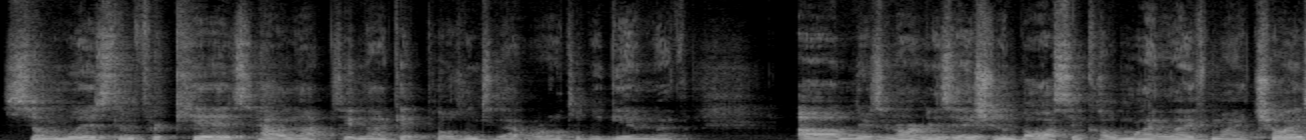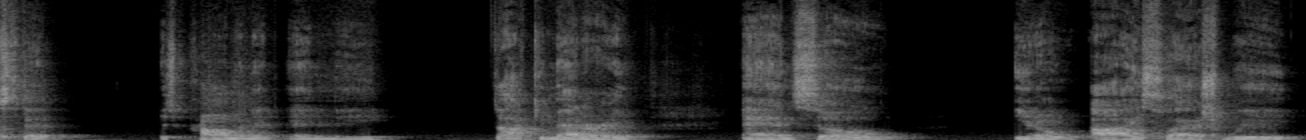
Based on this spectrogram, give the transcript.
some wisdom for kids how not to not get pulled into that world to begin with. Um, there's an organization in Boston called My Life, My Choice that is prominent in the documentary, and so you know I slash we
